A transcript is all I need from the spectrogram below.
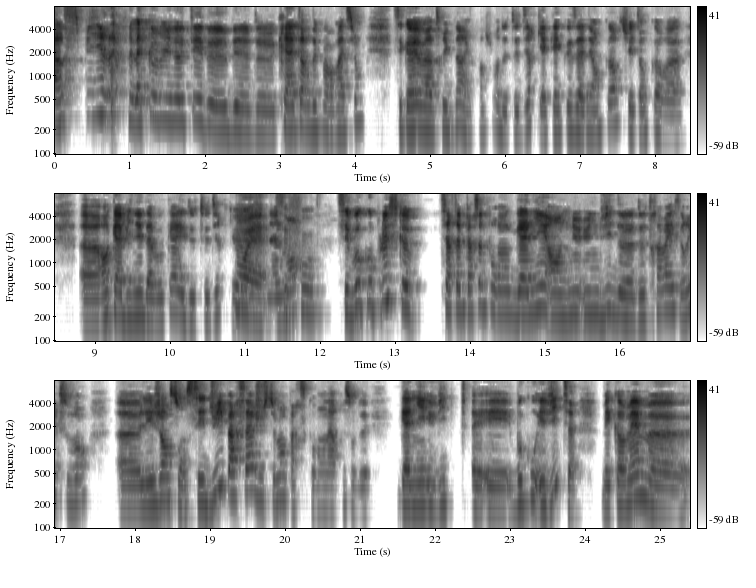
inspires la communauté de, de, de créateurs de formation. C'est quand même un truc dingue, franchement, de te dire qu'il y a quelques années encore, tu es encore euh, euh en cabinet d'avocat et de te dire que finalement, c'est beaucoup plus que certaines personnes pourront gagner en une vie de, de travail. C'est vrai que souvent, euh, les gens sont séduits par ça, justement parce qu'on a l'impression de gagner vite et, beaucoup et vite, mais quand même euh,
